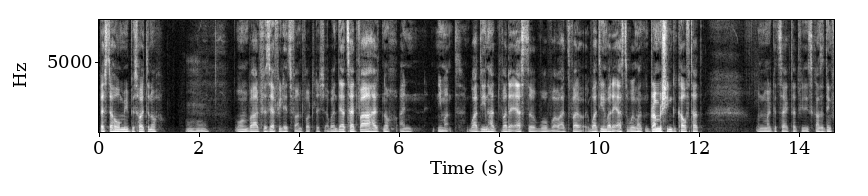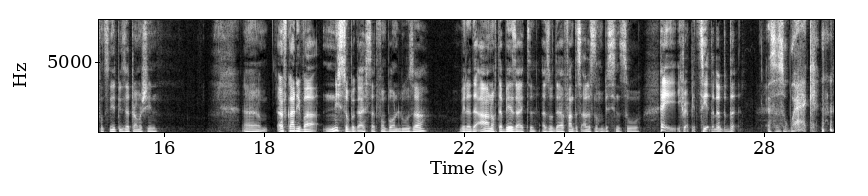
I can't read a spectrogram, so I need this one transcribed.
bester Homie bis heute noch. Und war halt für sehr viele Hits verantwortlich. Aber in der Zeit war er halt noch ein Niemand. Wadin hat, war der erste, wo, wo hat, war, Wadin war der erste, wo jemand eine Drum Machine gekauft hat und halt gezeigt hat, wie das ganze Ding funktioniert mit dieser Drum Machine. Ähm, Gotti war nicht so begeistert von Born Loser, weder der A noch der B-Seite. Also der fand das alles noch ein bisschen zu, hey, ich rap jetzt hier. Es ist wack.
